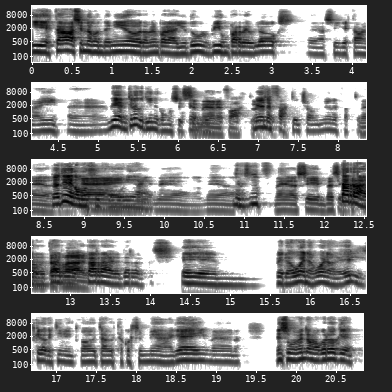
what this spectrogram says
y estaba haciendo contenido también para YouTube, vi un par de vlogs, eh, así que estaban ahí. Eh, bien, creo que tiene como su Ese medio nefasto. Medio ese. nefasto el chabón, medio nefasto. Medio- Pero tiene como su comunidad. me- Medio, medio, medio, sí, Está raro, está raro, está raro, está raro. Pero bueno, bueno, él creo que tiene toda esta, esta cuestión media gamer. En su momento me acuerdo que.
